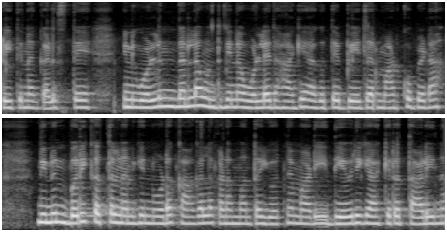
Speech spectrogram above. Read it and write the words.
ಪ್ರೀತಿನ ಗಳಿಸ್ದೆ. ನಿನಗೆ ಒಳ್ಳೆದಲ್ಲ, ಒಂದು ದಿನ ಒಳ್ಳೇದು ಹಾಗೆ ಆಗುತ್ತೆ, ಬೇಜಾರು ಮಾಡ್ಕೋಬೇಡ. ನಿನ್ನನ್ನು ಬರೀ ಕತ್ತಲ್ಲಿ ನನಗೆ ನೋಡೋಕ್ಕಾಗಲ್ಲ ಕಣಮ್ಮ ಅಂತ ಯೋಚನೆ ಮಾಡಿ ದೇವರಿಗೆ ಹಾಕಿರೋ ತಾಳಿನ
